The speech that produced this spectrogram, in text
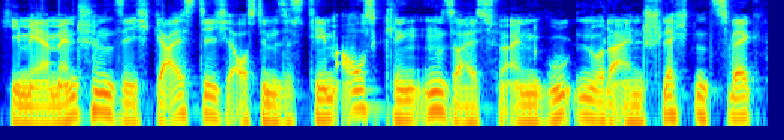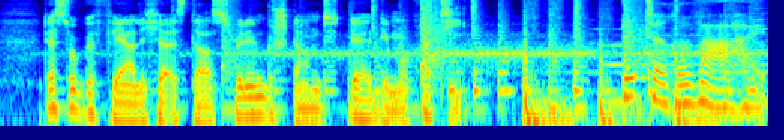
Je mehr Menschen sich geistig aus dem System ausklinken, sei es für einen guten oder einen schlechten Zweck, desto gefährlicher ist das für den Bestand der Demokratie bittere Wahrheit.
